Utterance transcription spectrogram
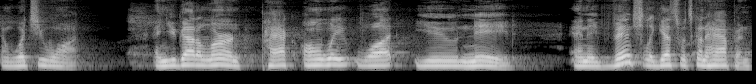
and what you want. And you got to learn pack only what you need. And eventually, guess what's going to happen?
